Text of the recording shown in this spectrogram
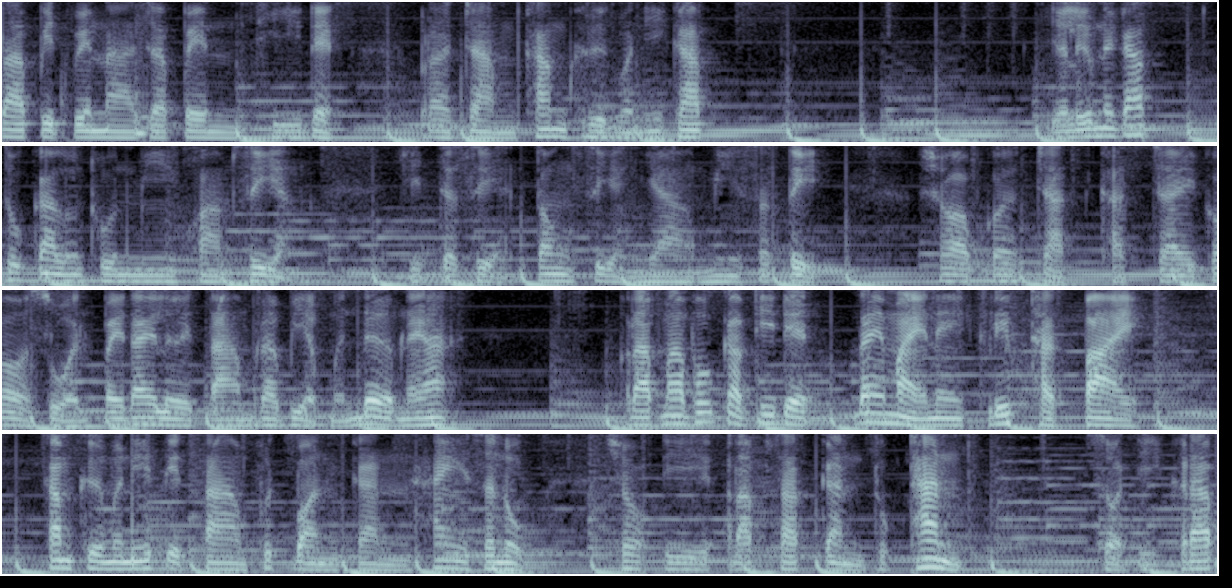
ราปิดเวียนนาจะเป็นทีเด็ดประจำค่ำคืนวันนี้ครับ อย่าลืมนะครับ ทุกการลงทุนมีความเสี่ยง คิดจะเสี่ยงต้องเสี่ยงอย่างมีสติ ชอบก็จัดขัดใจก็สวนไปได้เลยตามระเบียบเหมือนเดิมนะฮะกลับมาพบกับทีเด็ด ได้ใหม่ในคลิปถัดไปค่ำคืนวันนี้ติดตามฟุตบอลกันให้สนุก โชคดีรับทรัพย์กันทุกท่าน สวัสดีครับ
